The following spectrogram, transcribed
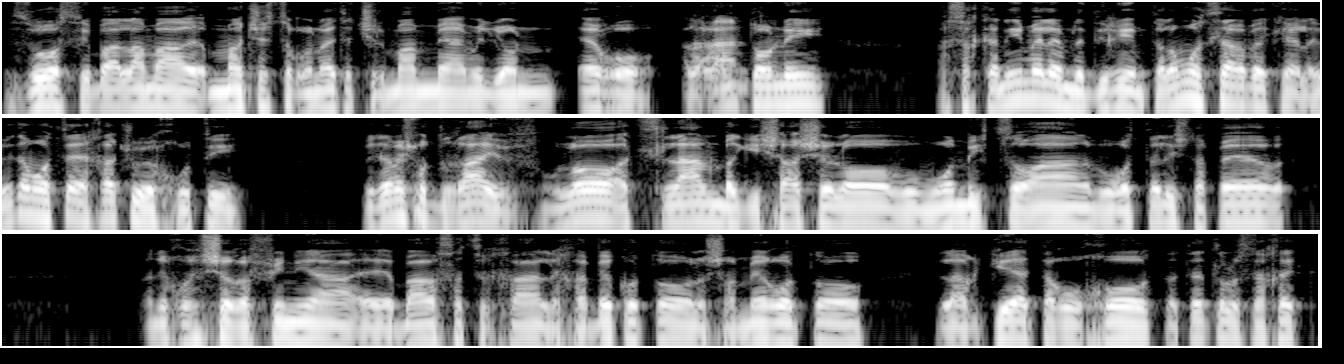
זו הסיבה למה מנצ'סטר יונייטד שילמה 100 מיליון אירו על אנטוני. השחקנים האלה הם נדירים, אתה לא מוצא הרבה כאלה. אם אתה מוצא אחד שהוא איכותי, וגם יש לו drive, הוא לא עצלן בגישה שלו, והוא מאוד מקצוען, והוא רוצה להשתפר, אני חושב שרפיניה אה, ברסה צריכה לחבק אותו, לשמר אותו, להרגיע את הרוחות, לתת לו לשחק,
